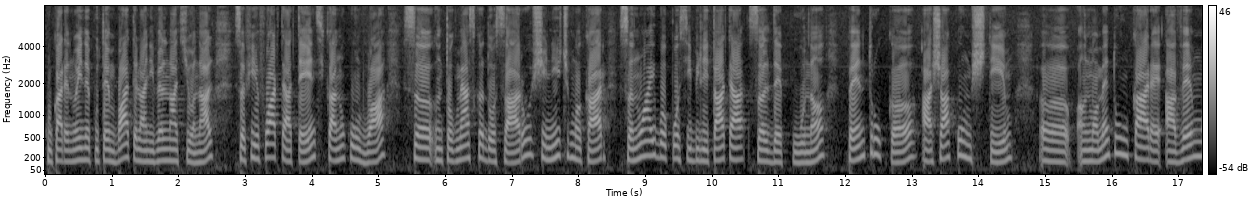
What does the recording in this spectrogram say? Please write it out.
cu care noi ne putem bate la nivel național, să fie foarte atenți ca nu cumva să întocmească dosarul și nici măcar să nu aibă posibilitatea să-l depună pentru că, așa cum știm, în momentul în care avem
